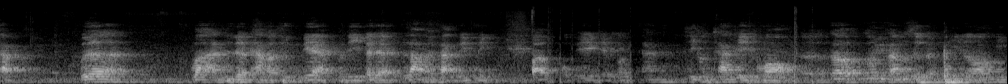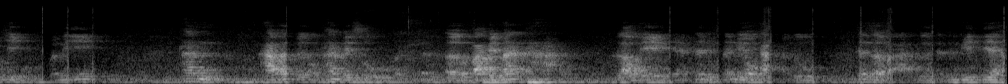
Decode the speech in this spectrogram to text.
ครับเมื่อวานที่เดินทางมาถึงเนี่ยพอดีก็จะเล่าให้ฟังนิดหนึ่ง ว่าผมเองเป็นคนข้างที่ค่อนข้างจะมองเออก็ก็มีความรู้สึกแบบพี่น้องจริงๆวันนี้ท่านหาว่าเรืองของท่านไปสู่เออความเป็นมาตรฐานเราเองเนี่ยได้ได้มีโอกาสมาดูเทศบาลเมืองจันทมิตรเนี่ยนะ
